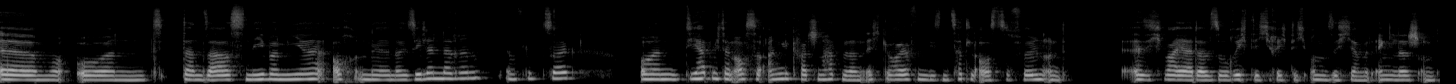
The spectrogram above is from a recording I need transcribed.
Ähm, und dann saß neben mir auch eine Neuseeländerin im Flugzeug. Und die hat mich dann auch so angequatscht und hat mir dann echt geholfen, diesen Zettel auszufüllen. Und also ich war ja da so richtig, richtig unsicher mit Englisch und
